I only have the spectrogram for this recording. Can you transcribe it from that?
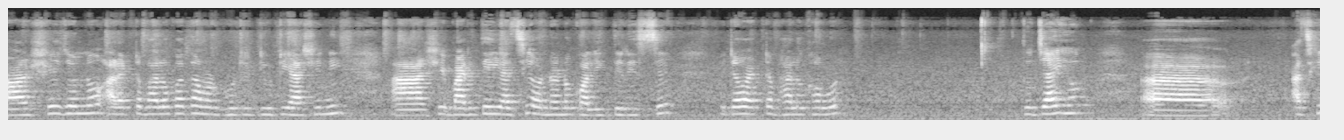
আর সেই জন্য আর একটা ভালো কথা আমার ভোটের ডিউটি আসেনি আর সে বাড়িতেই আছি অন্যান্য কলিগদের এসছে। এটাও একটা ভালো খবর। তো যাই হোক আজকে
